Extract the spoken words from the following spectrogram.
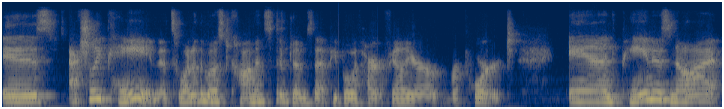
is actually pain. It's one of the most common symptoms that people with heart failure report. And pain is not,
